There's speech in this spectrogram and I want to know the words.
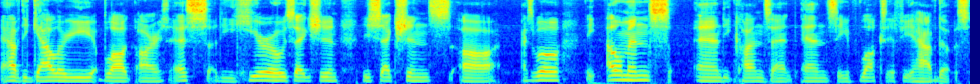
You have the gallery, blog, RSS, the hero section, the sections, uh, as well the elements and the content and save blocks if you have those.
